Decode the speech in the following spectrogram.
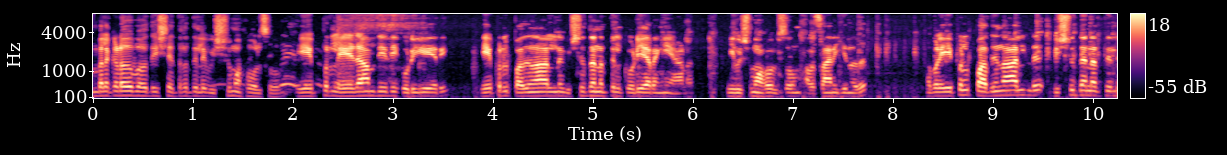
അമ്പലക്കടവ് ഭഗവതി ക്ഷേത്രത്തിലെ വിഷു മഹോത്സവം ഏപ്രിൽ ഏഴാം തീയതി കൊടിയേറി ഏപ്രിൽ പതിനാലിന് വിഷുദിനത്തിൽ കൊടിയിറങ്ങിയാണ് ഈ വിഷു മഹോത്സവം അവസാനിക്കുന്നത്. അപ്പോൾ ഏപ്രിൽ പതിനാലിന്റെ വിഷുദിനത്തിൽ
